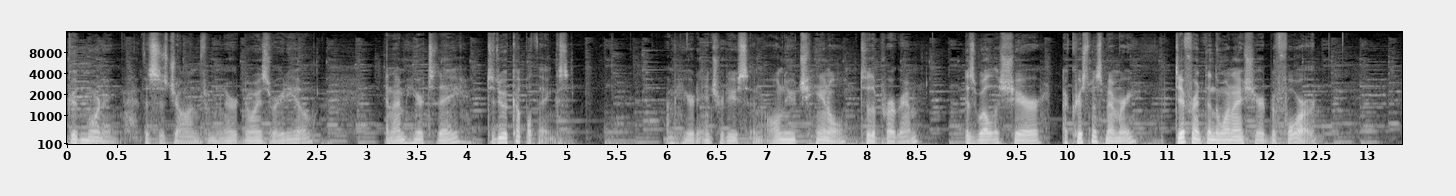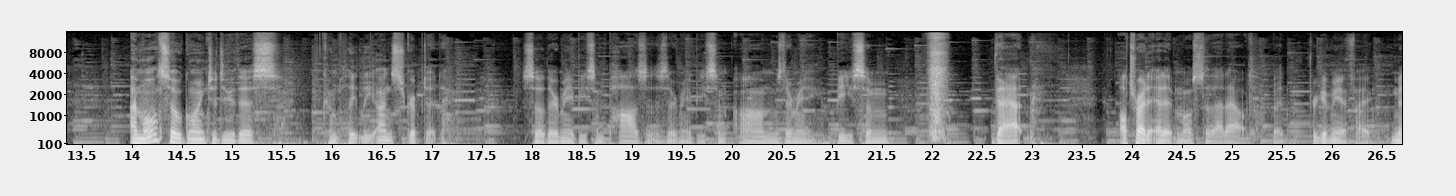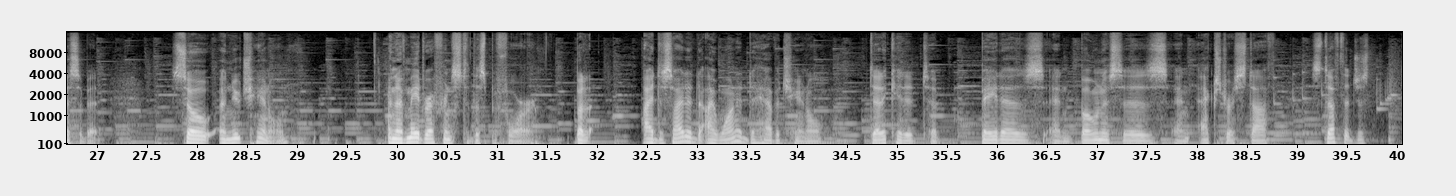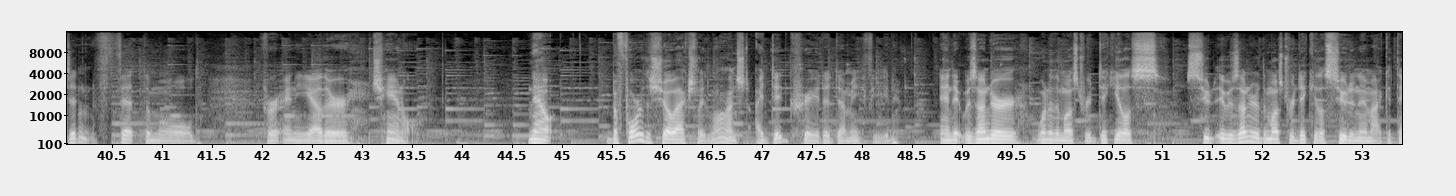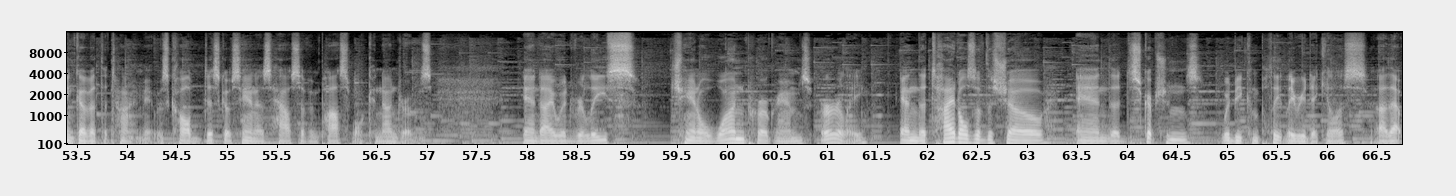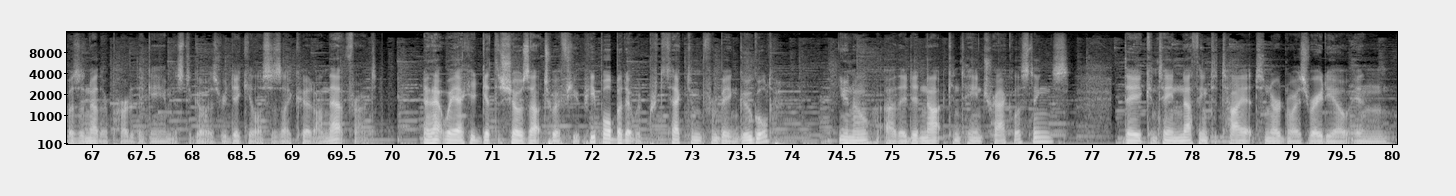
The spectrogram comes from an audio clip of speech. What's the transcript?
Good morning. This is John from Nerd Noise Radio, and I'm here today to do a couple things. I'm here to introduce an all new channel to the program, as well as share a Christmas memory different than the one I shared before. I'm also going to do this completely unscripted. So there may be some pauses, there may be some ums, there may be some that. I'll try to edit most of that out, but forgive me if I miss a bit. So, a new channel, and I've made reference to this before, but I decided I wanted to have a channel dedicated to betas and bonuses and extra stuff, stuff that just didn't fit the mold for any other channel. Now, before the show actually launched, I did create a dummy feed, and it was under one of the most ridiculous it was under the most ridiculous pseudonym I could think of at the time. It was called Disco Santa's House of Impossible Conundrums. And I would release Channel 1 programs early, and the titles of the show and the descriptions would be completely ridiculous. Uh, that was another part of the game, is to go as ridiculous as I could on that front. And that way I could get the shows out to a few people, but it would protect them from being Googled. You know, uh, they did not contain track listings. They contained nothing to tie it to Nerd Noise Radio in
